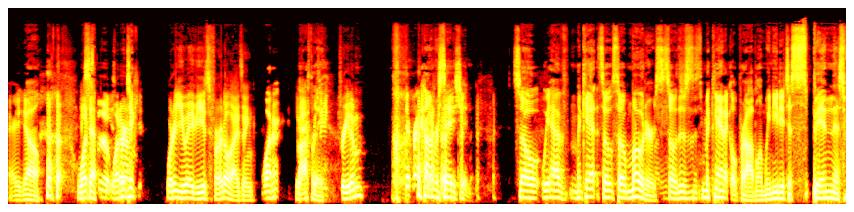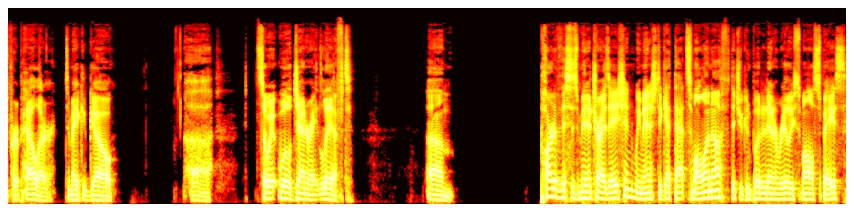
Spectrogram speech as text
There you go. What's Except the, what are partic- what are UAVs fertilizing? what are, Democracy? Exactly. freedom. different conversation. So we have mecha- so so motors. So there's this mechanical problem. We needed to spin this propeller to make it go. Uh, so it will generate lift. Um, part of this is miniaturization. We managed to get that small enough that you can put it in a really small space.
